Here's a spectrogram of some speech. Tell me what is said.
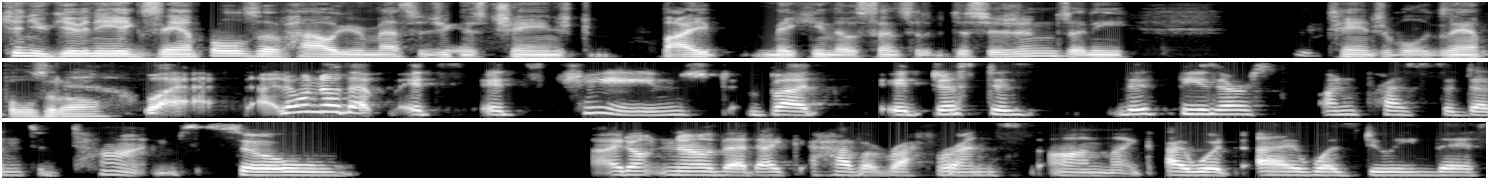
can you give any examples of how your messaging has changed by making those sensitive decisions? Any tangible examples at all? Well I, don't know that it's it's changed but it just is th- these are unprecedented times. So i don't know that i have a reference on like i would i was doing this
